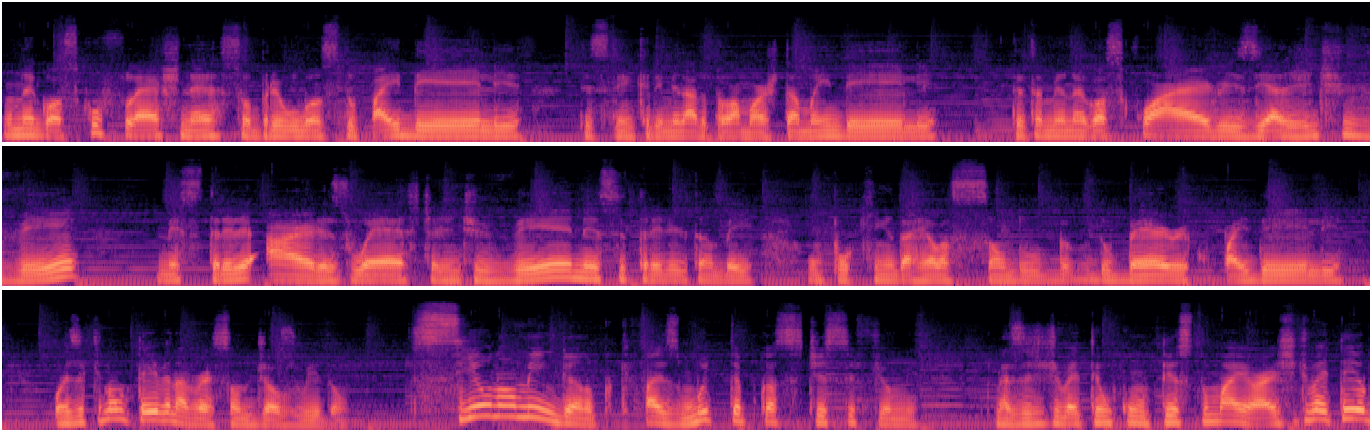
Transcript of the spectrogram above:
um negócio com o Flash, né? Sobre o lance do pai dele, ter sido incriminado pela morte da mãe dele. Tem também um negócio com a Iris, e a gente vê nesse trailer Iris West, a gente vê nesse trailer também um pouquinho da relação do, do Barry com o pai dele, coisa que não teve na versão de Joss Whedon. Se eu não me engano, porque faz muito tempo que eu assisti esse filme, mas a gente vai ter um contexto maior. A gente vai ter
